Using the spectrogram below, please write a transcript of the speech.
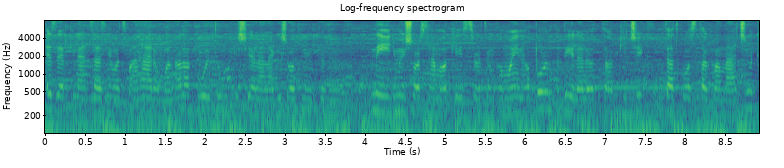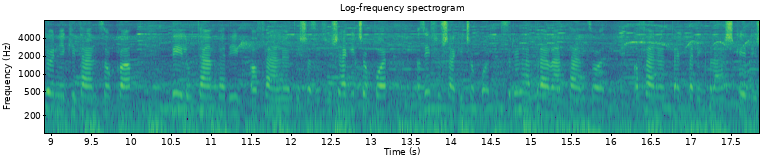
1983-ban alakultunk, és jelenleg is ott működünk. Négy műsorszámmal készültünk a mai napon, délelőtt a kicsik mutatkoztak be Mácsra környéki táncokkal, délután pedig a felnőtt és az ifjúsági csoport. Az ifjúsági csoport Szrünátrávát táncolt, felnőttek pedig Bláskét és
